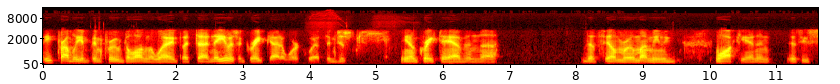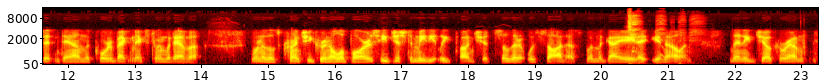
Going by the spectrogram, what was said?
he probably improved along the way, but uh, he was a great guy to work with, and just you know, great to have in the the film room. I mean, he'd walk in, and as he's sitting down, the quarterback next to him would have a one of those crunchy granola bars. He'd just immediately punch it so that it was sawdust when the guy ate it, you know, and then he'd joke around with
